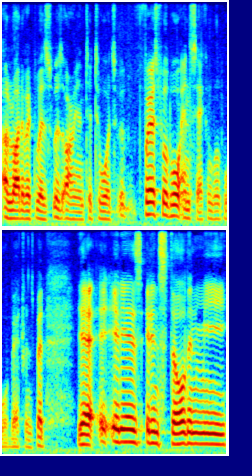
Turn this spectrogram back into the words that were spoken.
a lot of it was, was oriented towards First World War and Second World War veterans. But yeah, it, it is, it instilled in me,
